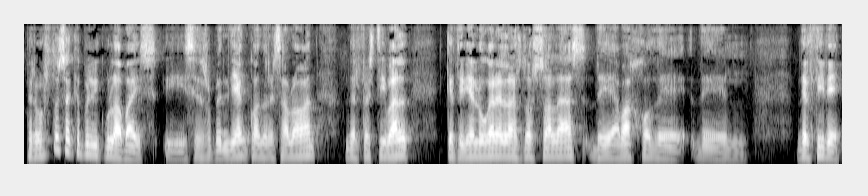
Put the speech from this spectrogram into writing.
pero vosotros a qué película vais? Y se sorprendían cuando les hablaban del festival que tenía lugar en las dos salas de abajo de, del, del cine.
